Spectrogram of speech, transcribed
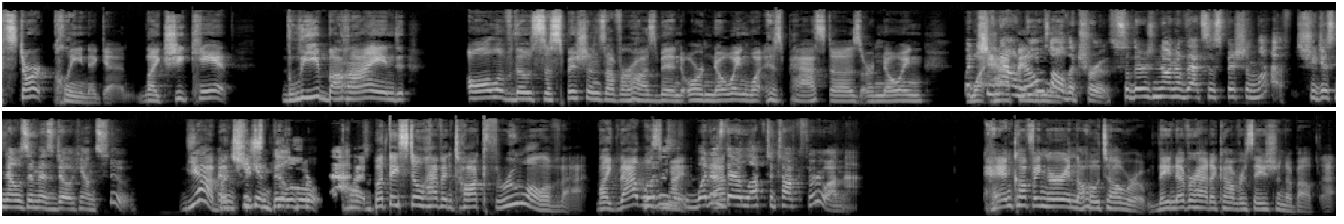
start clean again. Like she can't leave behind all of those suspicions of her husband or knowing what his past does or knowing But what she now knows all the truth, so there's none of that suspicion left. She just knows him as Do Hyun Soo, yeah, but and she can build still, from that. but they still haven't talked through all of that. Like that was What is, my what is there left to talk through on that? Handcuffing her in the hotel room. They never had a conversation about that.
